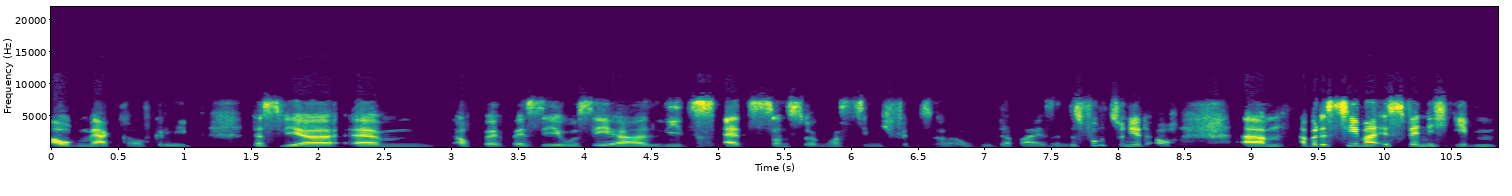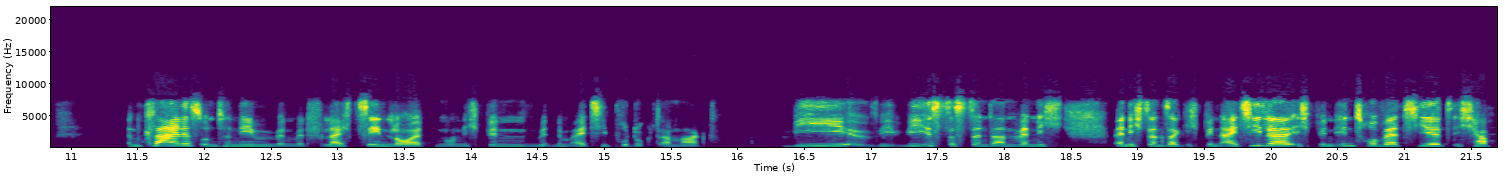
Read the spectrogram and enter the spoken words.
Augenmerk drauf gelegt, dass wir mhm. ähm, auch bei, bei SEO, SEA, Leads, Ads, sonst irgendwas ziemlich fit äh, und gut dabei sind. Das funktioniert auch. Ähm, aber das Thema ist, wenn ich eben ein kleines Unternehmen bin mit vielleicht zehn Leuten und ich bin mit einem IT-Produkt am Markt. Wie, wie, wie ist das denn dann, wenn ich, wenn ich dann sage, ich bin ITler, ich bin introvertiert, ich habe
